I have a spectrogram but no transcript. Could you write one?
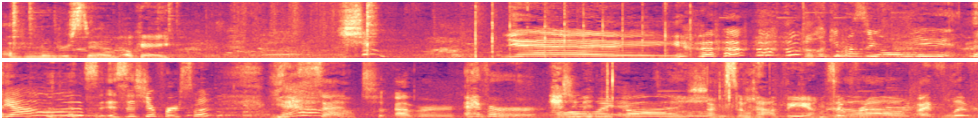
I don't understand. Okay. Yay! yes. Is this your first one? Yeah. Scent ever. Ever. Oh my gosh. I'm so happy. I'm so proud. I've lived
